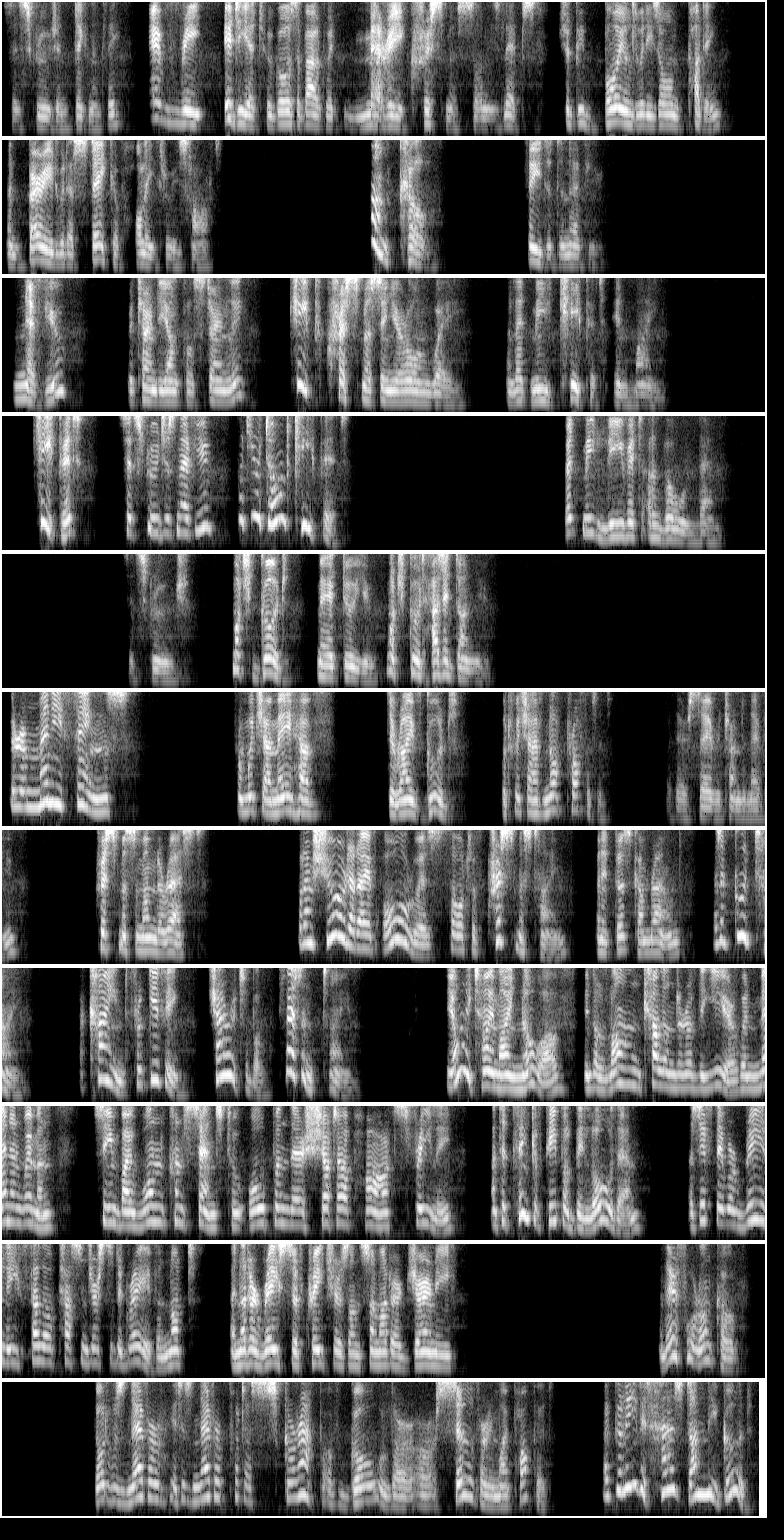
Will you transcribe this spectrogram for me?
says Scrooge indignantly, every idiot who goes about with Merry Christmas on his lips should be boiled with his own pudding and buried with a stake of holly through his heart. Uncle, pleaded the nephew. Nephew, returned the uncle sternly, keep Christmas in your own way and let me keep it in mine. Keep it, said Scrooge's nephew, but you don't keep it. Let me leave it alone then, said Scrooge. Much good may it do you. Much good has it done you. There are many things from which I may have derived good, but which I have not profited. I dare say, returned the nephew. Christmas among the rest. But I'm sure that I have always thought of Christmas time when it does come round, as a good time, a kind, forgiving, charitable, pleasant time. The only time I know of in the long calendar of the year when men and women seem by one consent to open their shut up hearts freely and to think of people below them as if they were really fellow passengers to the grave and not another race of creatures on some other journey and therefore, uncle, though it was never, it has never put a scrap of gold or, or silver in my pocket, I believe it has done me good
